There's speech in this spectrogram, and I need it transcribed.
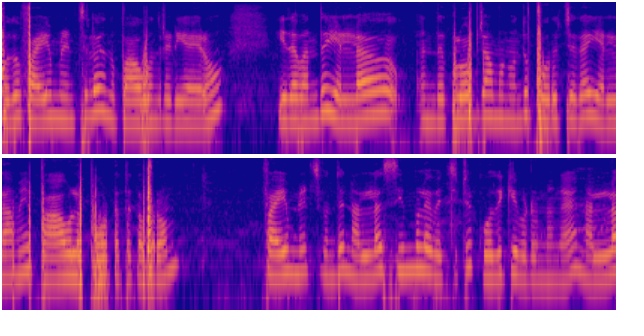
போதும். ஃபைவ் மினிட்ஸில் இந்த பாவு வந்து ரெடி ஆயிரும். இதை வந்து எல்லா இந்த குலோப் ஜாமுன் வந்து பொரிச்சதை எல்லாமே பாவில் போட்டதுக்கப்புறம் ஃபைவ் மினிட்ஸ் வந்து நல்லா சிம்மில் வச்சுட்டு கொதிக்க விடணுங்க. நல்லா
